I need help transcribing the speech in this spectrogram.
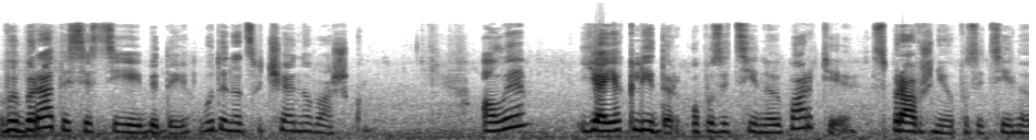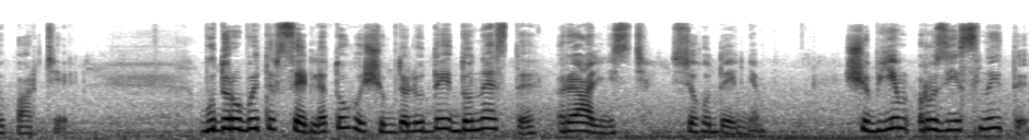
вибиратися з цієї біди буде надзвичайно важко. Але я, як лідер опозиційної партії, справжньої опозиційної партії, буду робити все для того, щоб до людей донести реальність сьогодення, щоб їм роз'яснити,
